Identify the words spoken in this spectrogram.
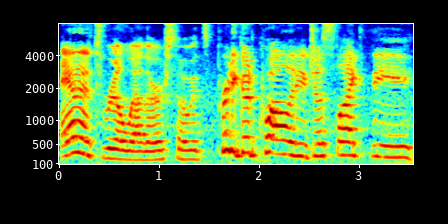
and it's real leather, so it's pretty good quality, just like the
